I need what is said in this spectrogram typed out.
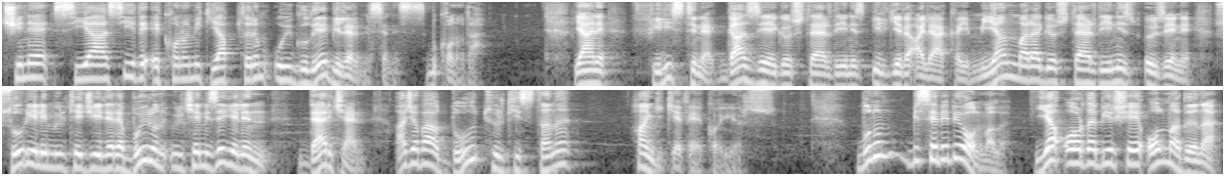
Çin'e siyasi ve ekonomik yaptırım uygulayabilir misiniz bu konuda? Yani Filistin'e, Gazze'ye gösterdiğiniz ilgi ve alakayı, Myanmar'a gösterdiğiniz özeni, Suriyeli mültecilere buyurun ülkemize gelin derken acaba Doğu Türkistan'ı hangi kefeye koyuyoruz? Bunun bir sebebi olmalı. Ya orada bir şey olmadığına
